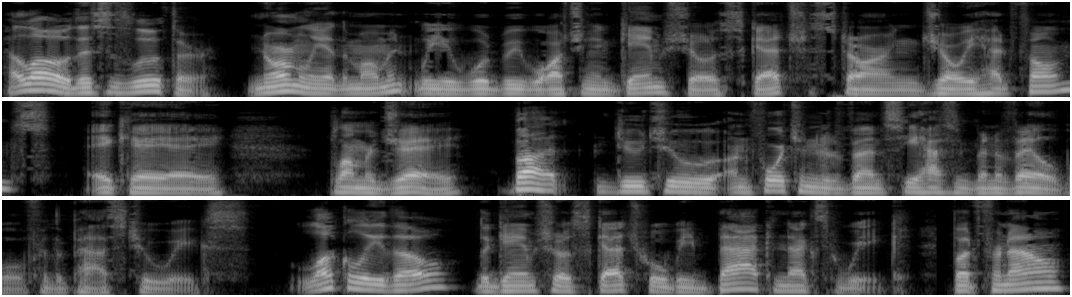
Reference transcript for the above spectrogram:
Hello, this is Luther. Normally at the moment we would be watching a game show sketch starring Joey Headphones, aka Plummer J, but due to unfortunate events he hasn't been available for the past two weeks. Luckily though, the game show sketch will be back next week. But for now,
